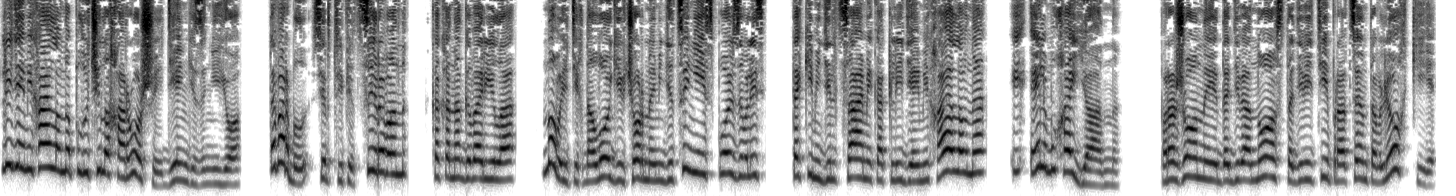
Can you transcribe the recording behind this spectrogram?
Лидия Михайловна получила хорошие деньги за нее. Товар был сертифицирован, как она говорила. Новые технологии в черной медицине использовались такими дельцами, как Лидия Михайловна и Эль Мухаян. Пораженные до 99% легкие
